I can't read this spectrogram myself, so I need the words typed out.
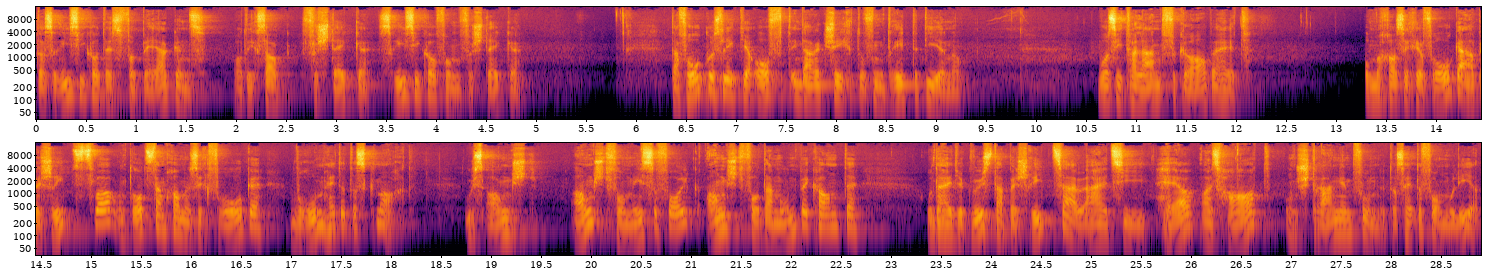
das Risiko des Verbergens. Oder ich sage Verstecken, das Risiko vom Verstecken. Der Fokus liegt ja oft in dieser Geschichte auf dem dritten Diener, wo sein Talent vergraben hat. Und man kann sich ja fragen, er beschreibt es zwar, und trotzdem kann man sich fragen, warum hat er das gemacht? Aus Angst. Angst vor Misserfolg, Angst vor dem Unbekannten, und er hat ja gewusst, er beschreibt es auch, er hat sie Herr als hart und streng empfunden. Das hat er formuliert.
